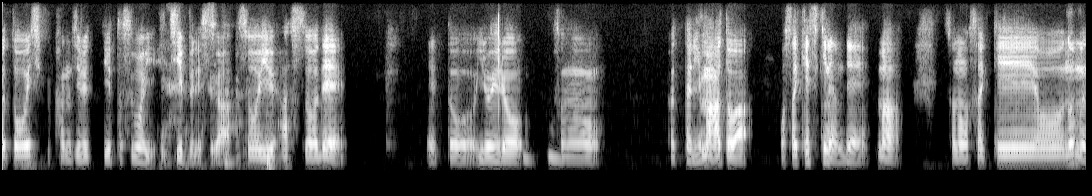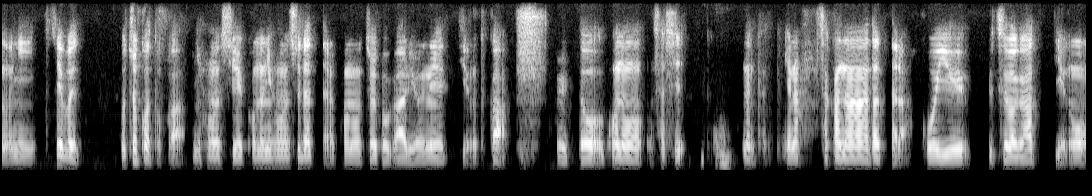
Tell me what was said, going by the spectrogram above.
うと美味しく感じるっていうとすごいチープですが、そういう発想で、えっと、いろいろ、その、買ったり、まあ、あとはお酒好きなんで、まあ、そのお酒を飲むのに、例えば、おチョコとか、日本酒、この日本酒だったらこのチョコがあるよねっていうのとか、えっと、この刺し、なんだっけな、魚だったらこういう器がっていうのを、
